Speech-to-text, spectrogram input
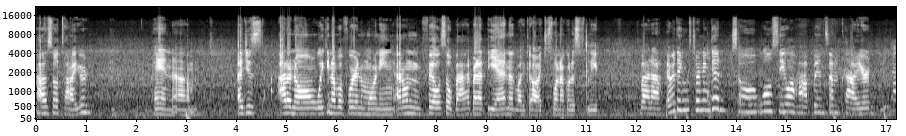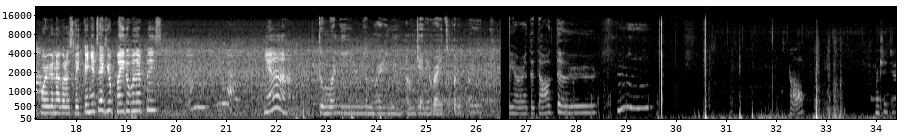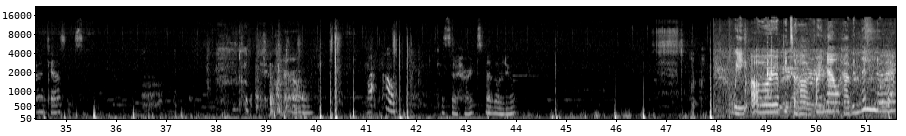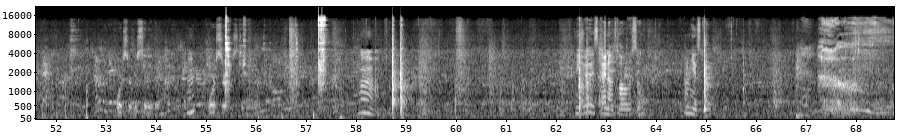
I was so tired, and um, I just I don't know. Waking up at four in the morning, I don't feel so bad, but at the end, I'm like, oh, I just want to go to sleep. But uh, everything's turning good, so we'll see what happens. I'm tired. We're gonna go to sleep. Can you take your plate over there, please? Yeah. Good morning. Good morning. I'm getting ready to go to work. We are at the doctor. No. What you doing, Cassis? Ow. Wow. Because it hurts, me dolió. We are at Pizza Hut right now having dinner. Poor service city there. Hmm? Poor service city there. Mm. Usually it's kind of slow, so I'm used to it.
